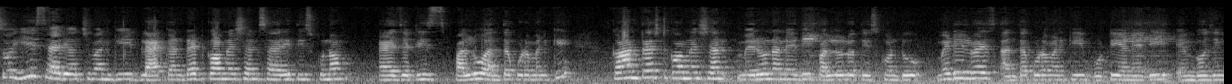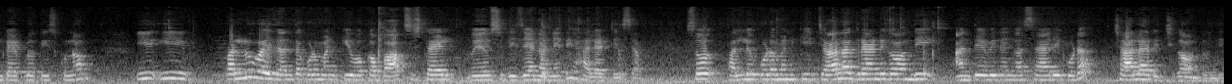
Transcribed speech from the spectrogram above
సో ఈ శారీ వచ్చి మనకి black and red combination sari తీసుకున్నాం. యాజ్ ఇట్ ఈస్ పళ్ళు అంతా కూడా మనకి కాంట్రాస్ట్ కాంబినేషన్ మెరూన్ అనేది పళ్ళులో తీసుకుంటూ మిడిల్ వైజ్ అంతా కూడా మనకి బుట్టి అనేది ఎంబోజింగ్ టైప్లో తీసుకున్నాం. ఈ ఈ పళ్ళు వైజ్ అంతా కూడా మనకి ఒక బాక్స్ స్టైల్ వేవ్స్ డిజైన్ అనేది హైలైట్ చేసాం సో పళ్ళు కూడా మనకి చాలా గ్రాండ్గా ఉంది. అంతేవిధంగా శారీ కూడా చాలా రిచ్గా ఉంటుంది.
